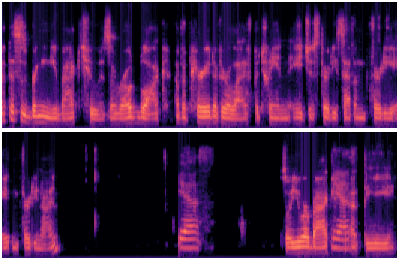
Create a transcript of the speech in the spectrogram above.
What this is bringing you back to is a roadblock of a period of your life between ages 37, 38, and 39. Yes. So you are back yes. at the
